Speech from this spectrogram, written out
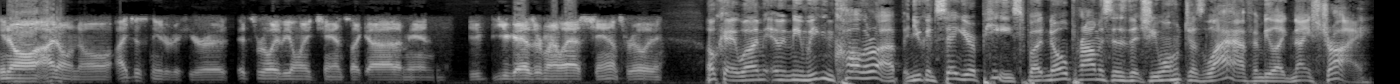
You know, I don't know. I just need her to hear it. It's really the only chance I got. I mean, you, you guys are my last chance, really. Okay, well, I mean, I mean, we can call her up and you can say your piece, but no promises that she won't just laugh and be like, nice try.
